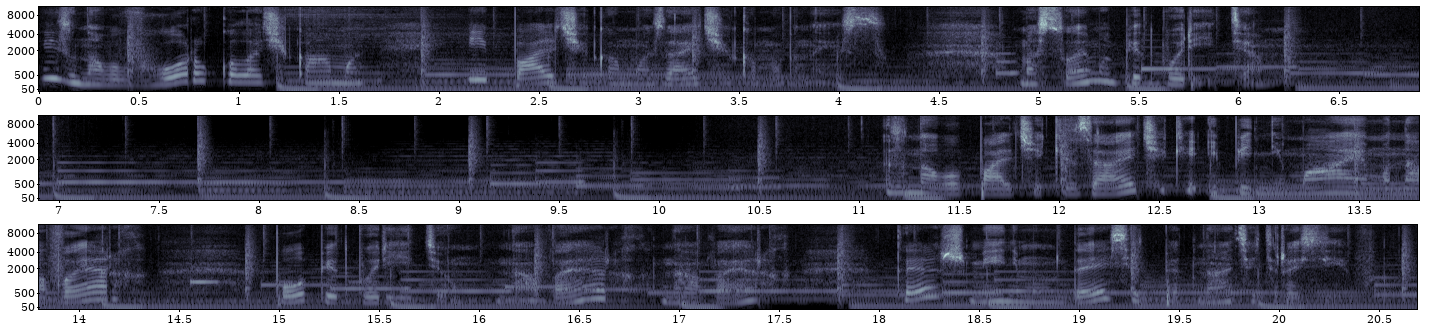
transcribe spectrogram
і знову вгору кулачками, і пальчиками зайчиками вниз. Масуємо підборіддя. Знову пальчики зайчики і піднімаємо наверх по підборіддю. Наверх, наверх. Теж мінімум 10-15 разів.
